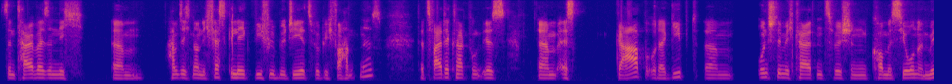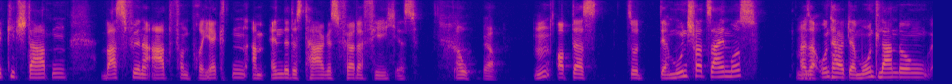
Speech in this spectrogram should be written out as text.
sind teilweise nicht, ähm, haben sich noch nicht festgelegt, wie viel Budget jetzt wirklich vorhanden ist. Der zweite Knackpunkt ist, ähm, es gab oder gibt ähm, Unstimmigkeiten zwischen Kommission und Mitgliedstaaten, was für eine Art von Projekten am Ende des Tages förderfähig ist. Oh, ja. Hm, ob das so der Moonshot sein muss, also mhm. unterhalb der Mondlandung,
